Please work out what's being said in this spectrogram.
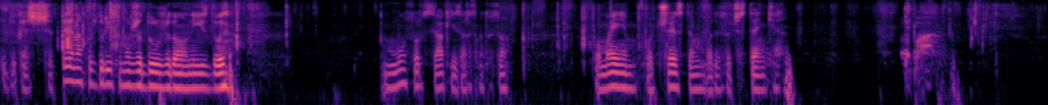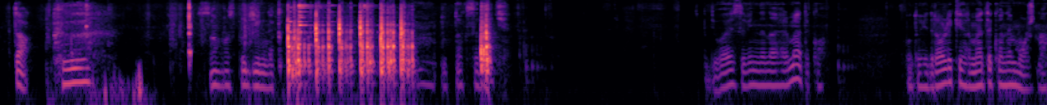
Тут якась щетина, хоч до лісу ми вже дуже давно не їздили. Мусор всякий. Зараз ми тут все помиємо, почистимо, буде все чистеньке. Опа. Так. е, Сам розподільник. Тут так сидить. Сподіваюся, він не на герметику. Бо до гідравліки герметику не можна.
